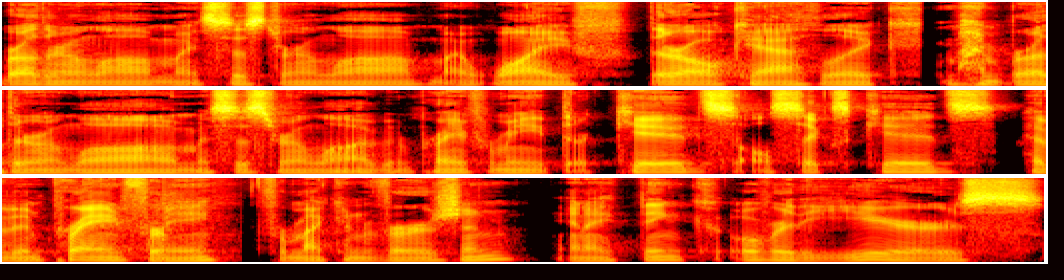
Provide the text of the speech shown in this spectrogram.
brother in law, my sister in law, my wife, they're all Catholic. My brother in law, my sister in law have been praying for me. Their kids, all six kids, have been praying for me for my conversion. And I think over the years,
